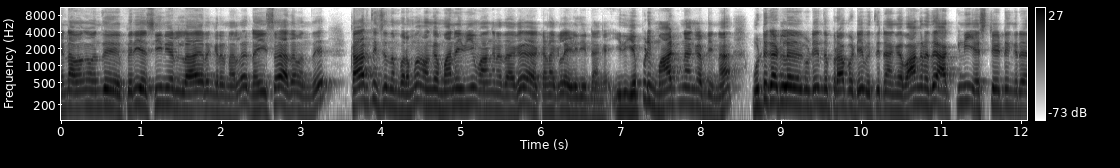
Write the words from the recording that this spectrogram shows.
ஏன்னா அவங்க வந்து பெரிய சீனியர் லாயருங்கிறனால நைஸாக அதை வந்து கார்த்தி சிதம்பரமும் அவங்க மனைவியும் வாங்கினதாக கணக்கில் எழுதிட்டாங்க. இது எப்படி மாட்டினாங்க அப்படின்னா முட்டுக்காட்டில் இருக்கக்கூடிய இந்த ப்ராப்பர்ட்டியை விற்றுட்டாங்க வாங்கினது அக்னி எஸ்டேட்டுங்கிற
